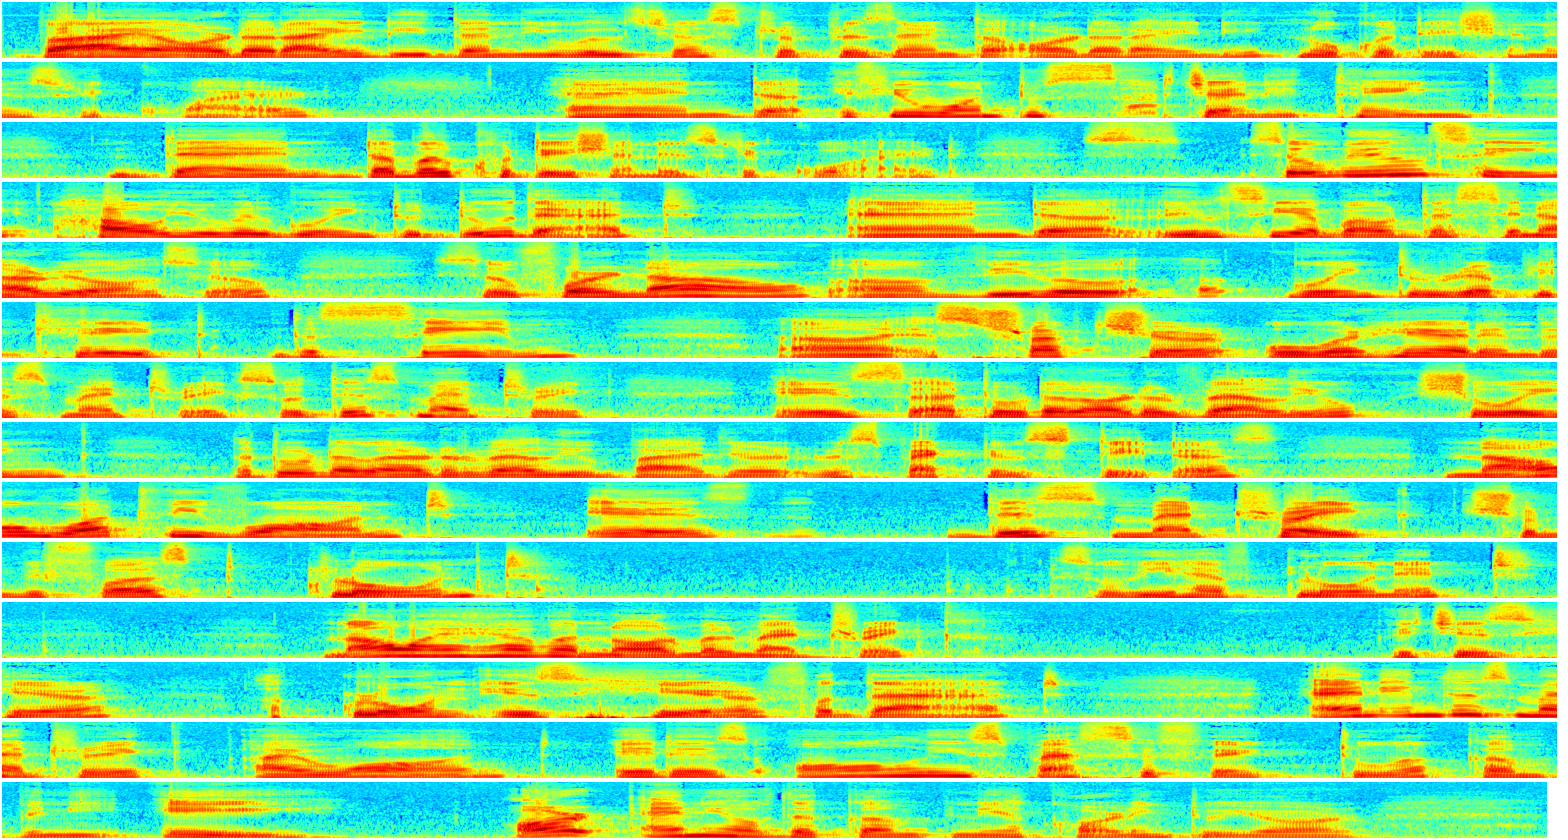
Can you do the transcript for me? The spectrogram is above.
by order ID then you will just represent the order ID no quotation is required. And uh, if you want to search anything then double quotation is required so we'll see how you will going to do that and uh, we'll see about the scenario also. So for now uh, we will uh, going to replicate the same uh, structure over here in this metric so this metric is a total order value showing the total order value by their respective status. Now what we want is this metric should be first cloned. So we have cloned it now I have a normal metric which is here. A clone is here for that. And in this metric I want it is only specific to a company A or any of the company according to your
